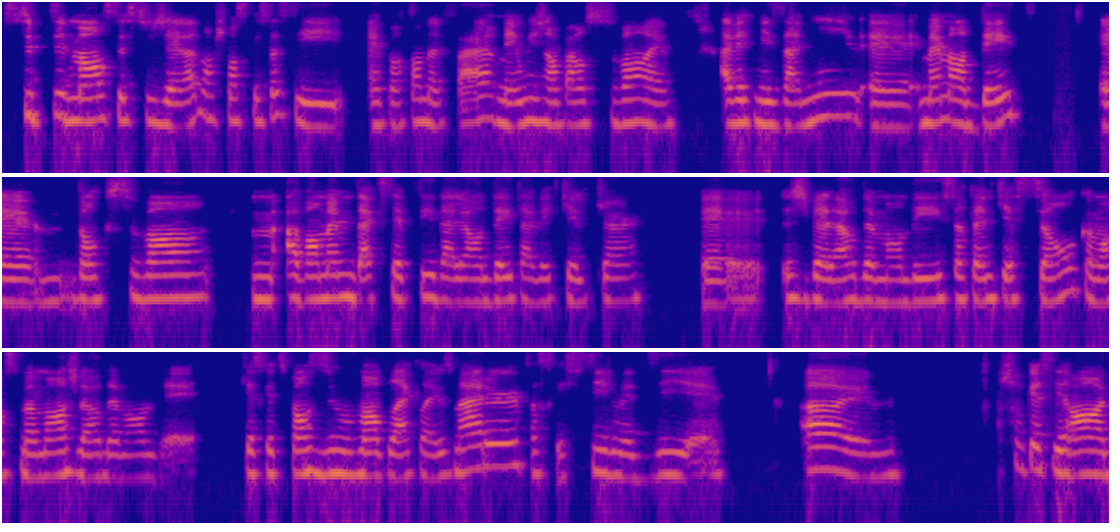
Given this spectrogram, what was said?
subtilement ce sujet-là. Donc, je pense que ça, c'est important de le faire. Mais oui, j'en parle souvent euh, avec mes amis, même en date. donc, souvent, avant même d'accepter d'aller en date avec quelqu'un, euh, je vais leur demander certaines questions, comme en ce moment, je leur demande euh, qu'est-ce que tu penses du mouvement Black Lives Matter, parce que s'il me dit euh, Ah, je trouve que c'est vraiment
